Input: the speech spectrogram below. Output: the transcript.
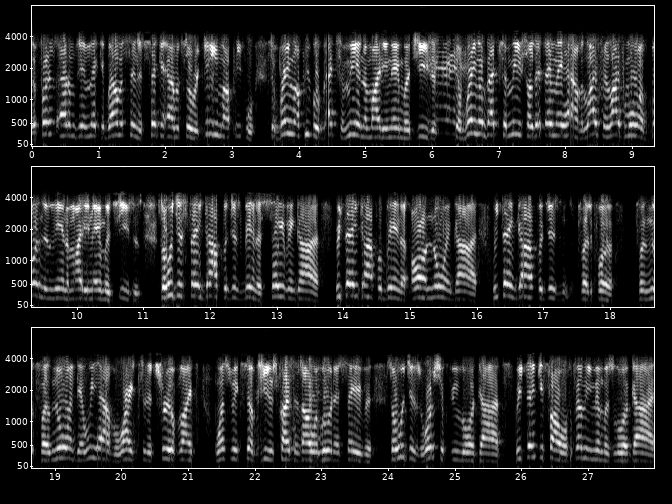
The first Adam didn't make it, but I'm gonna send the second Adam to redeem my people, to bring my people back to me in the mighty name of Jesus, to bring them back to me so that they may have life and life more abundantly in the mighty name of Jesus. So we just thank God for just being a saving God. We thank God for being an all-knowing God. We thank God for just for for for, for knowing that we have a right to the tree of life once we accept Jesus Christ as our Lord and Savior. So we just worship you, Lord God. We thank you for our family members, Lord God,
